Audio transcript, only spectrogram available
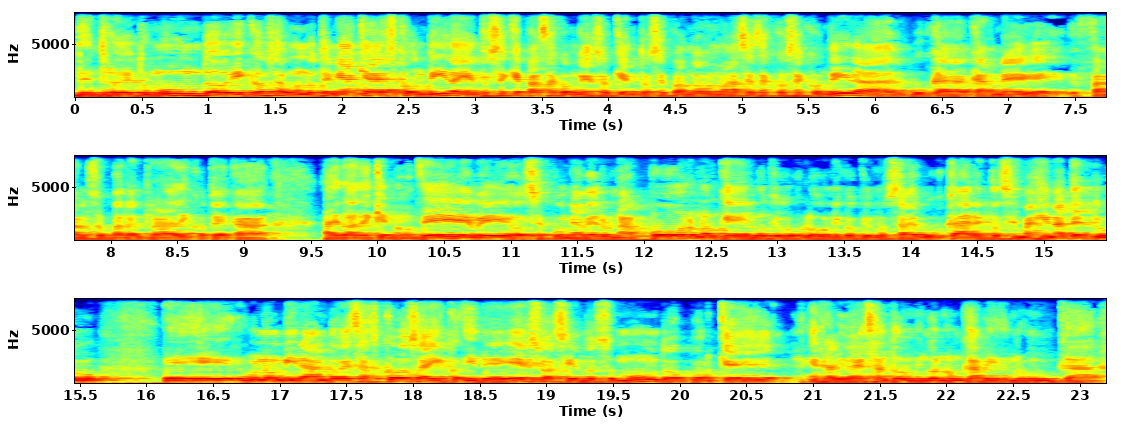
dentro de tu mundo y cosas, uno tenía que a escondida y entonces ¿qué pasa con eso? Que entonces cuando uno hace esas cosas escondidas, busca carne falso para entrar a discoteca a edad de que no debe, o se pone a ver una porno, que es lo, que, lo único que uno sabe buscar. Entonces imagínate tú, eh, uno mirando esas cosas y, y, de eso haciendo su mundo, porque en realidad en Santo Domingo nunca, nunca,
